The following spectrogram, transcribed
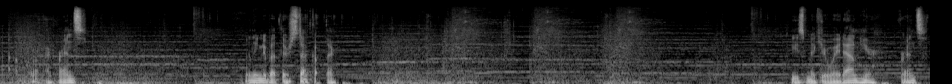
Uh, my friends. What think about they're stuck up there? Please make your way down here, friends.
